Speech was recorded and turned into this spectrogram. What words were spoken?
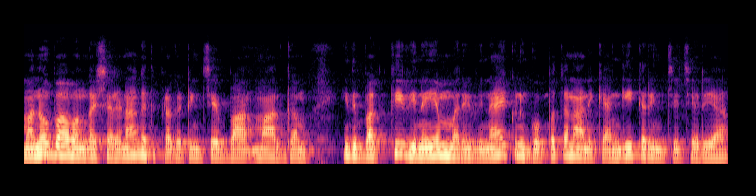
మనోభావంగా శరణాగతి ప్రకటించే బా మార్గం. ఇది భక్తి వినయం మరియు వినాయకుని గొప్పతనానికి అంగీకరించే చర్య.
